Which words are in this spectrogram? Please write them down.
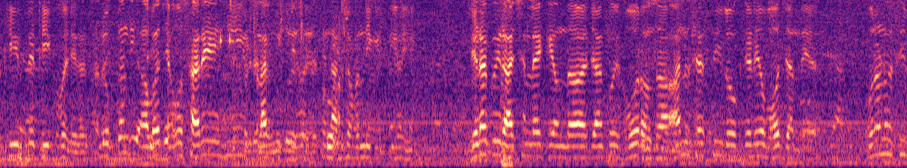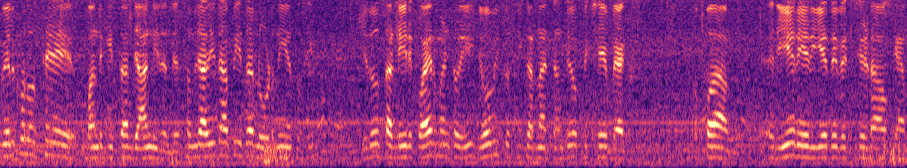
ਅਖੀਰ ਤੇ ਠੀਕ ਹੋ ਜਾਏਗਾ ਸਾਰਾ। ਲੋਕਾਂ ਦੀ ਆਵਾਜ਼ ਉਹ ਸਾਰੇ ਹੀ ਪਲੱਗ ਕੀਤੇ ਹੋਏ ਇੱਥੇ ਨਾਕਾਬੰਦੀ ਕੀਤੀ ਹੋਈ ਜਿਹੜਾ ਕੋਈ ਰਾਸ਼ਨ ਲੈ ਕੇ ਆਉਂਦਾ ਜਾਂ ਕੋਈ ਹੋਰ ਆਉਂਦਾ ਅਨਸੈਸਰੀ ਲੋਕ ਜਿਹੜੇ ਉਹ ਬਹੁਤ ਜਾਂਦੇ ਆ। ਉਹਨਾਂ ਨੂੰ ਅਸੀਂ ਬਿਲਕੁਲ ਉੱਥੇ ਬੰਦ ਕੀਤਾ ਜਾਣ ਨਹੀਂ ਦਿੰਦੇ। ਸਮਝਾ ਦਿੱਤਾ ਵੀ ਇਧਰ ਲੋੜ ਨਹੀਂ ਹੈ ਤੁਸੀਂ। ਜਦੋਂ ਤੁਹਾਡੀ ਰਿਕੁਆਇਰਮੈਂਟ ਹੋਈ ਜੋ ਵੀ ਤੁਸੀਂ ਕਰਨਾ ਚਾਹੁੰਦੇ ਹੋ ਪਿੱਛੇ ਬੈਕਸ ਆਪਾਂ ਰੀਅਰ ਏਰੀਆ ਦੇ ਵਿੱਚ ਜਿਹੜਾ ਉਹ ਕੈਂਪ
